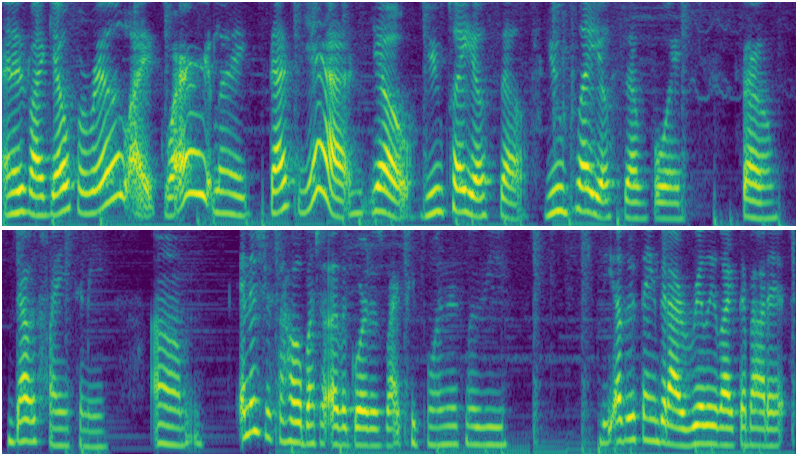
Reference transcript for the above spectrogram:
And it's like, yo, for real? Like, word? Like, that's, yeah, yo, you play yourself. You play yourself, boy. So that was funny to me. Um, and it's just a whole bunch of other gorgeous white people in this movie. The other thing that I really liked about it,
